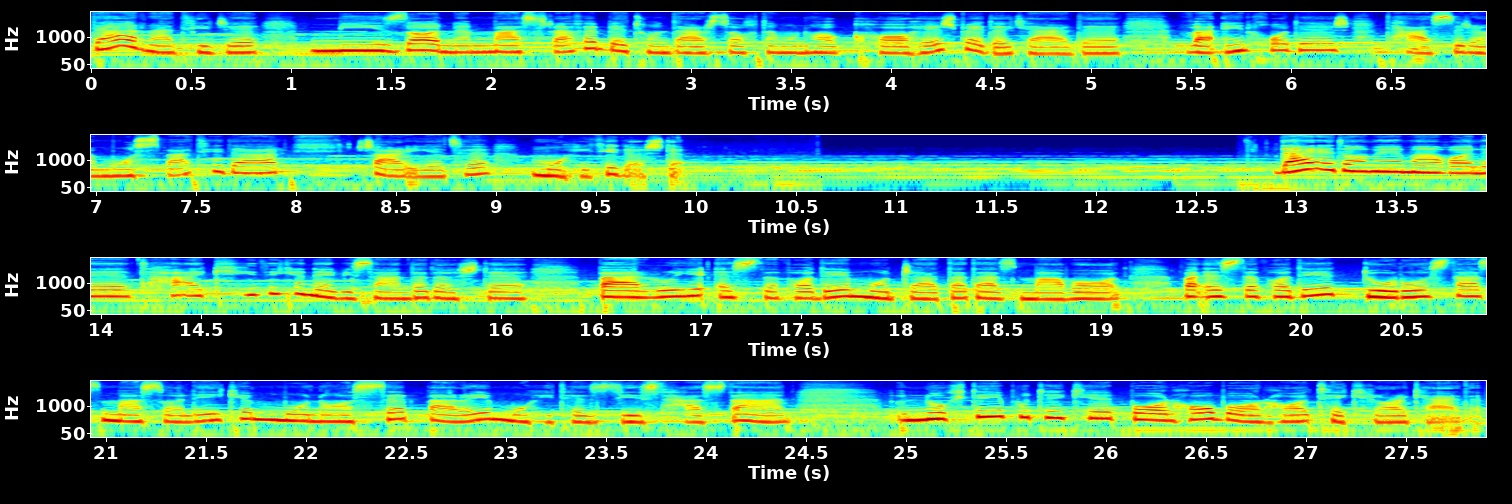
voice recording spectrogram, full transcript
در نتیجه میزان مصرف بتون در ساختمون ها کاهش پیدا کرده و این خودش تاثیر مثبتی در شرایط محیطی داشته. در ادامه مقاله تأکیدی که نویسنده داشته بر روی استفاده مجدد از مواد و استفاده درست از مسائلی که مناسب برای محیط زیست هستند نکته بوده که بارها و بارها تکرار کرده.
